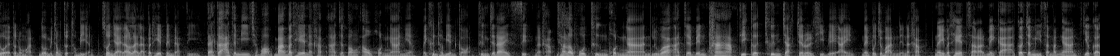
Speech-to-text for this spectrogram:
โดยอัตโนมัติ โดยไม่ต้องจดทะเบียน ส่วนใหญ่แล้วหลาย ๆประเทศเป็นแบบนี้ แต่ก็อาจจะมีเฉพาะบางประเทศนะครับอาจจะต้องเอาผลงานเนี่ยไปขึ้นทะเบียนก่อนถึงจะได้สิทธิ์นะครับ ถ้าเราพูดถึงผลงานหรือว่าอาจจะเป็นภาพที่เกิดขึ้นจาก generative AI ในปัจจุบันเนี่ยนะครับในประเทศสหรัฐอเมริกา ก็จะมีสำนักงานเกี่ยวกับ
